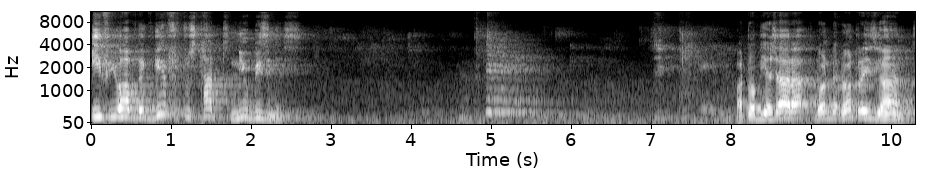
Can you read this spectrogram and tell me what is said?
If you have the gift to start new business, watu wa biashara don't, don't raise your hand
